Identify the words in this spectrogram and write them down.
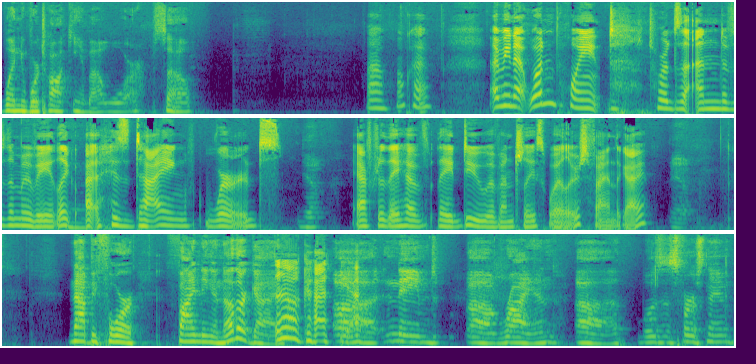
when we're talking about war. So Oh, Okay. I mean, at one point towards the end of the movie, like at his dying words, yeah. after they have they do eventually spoilers find the guy. Yeah. Not before finding another guy Oh God. Yeah. uh, named uh, Ryan. Uh, what was his first name?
